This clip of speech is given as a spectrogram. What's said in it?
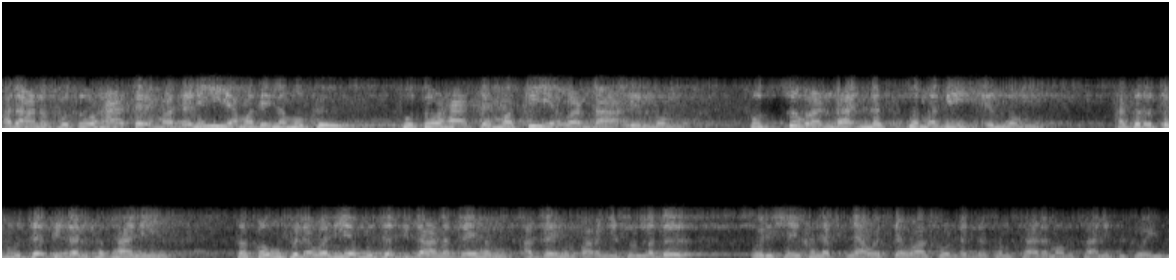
അതാണ് ഫുത്തുഹാത്തെ മദനീയ മതി നമുക്ക്. ഫുത്തുഹാത്തെ മക്കിയ വേണ്ട എന്നും ഫുസ് വേണ്ട നെസ് മതി എന്നും ഹസരത്ത് മുജദ്ദിദ് അൽ ഫസാനി തസൗഫിലെ വലിയ മുജദ്ദിദാണ് അദ്ദേഹം അദ്ദേഹം പറഞ്ഞിട്ടുള്ളത്. ഒരു ഷെയ്ഖലജ്ഞ ഒറ്റ വാക്കുകൊണ്ട് എന്റെ സംസാരം അവസാനിപ്പിക്കുകയും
